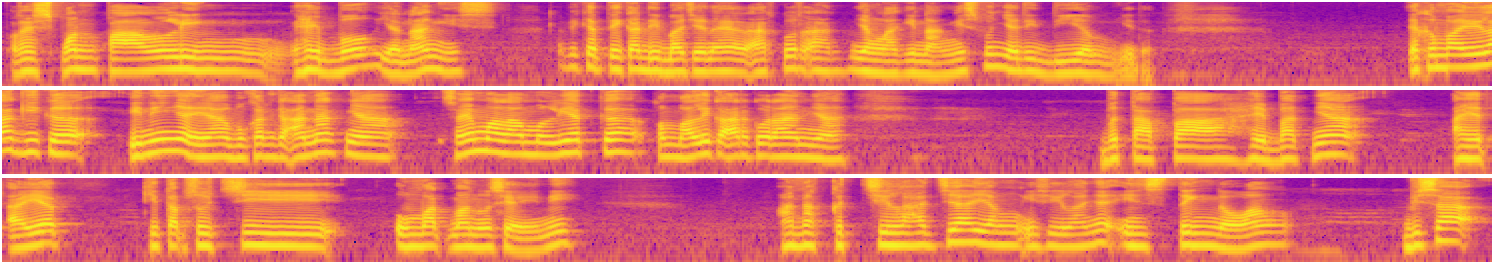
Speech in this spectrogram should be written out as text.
respon paling heboh ya nangis. Tapi ketika dibacain ayat Al-Quran, yang lagi nangis pun jadi diem gitu ya kembali lagi ke ininya ya, bukan ke anaknya. Saya malah melihat ke kembali ke Al-Qur'annya. Betapa hebatnya ayat-ayat kitab suci umat manusia ini anak kecil aja yang istilahnya insting doang bisa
